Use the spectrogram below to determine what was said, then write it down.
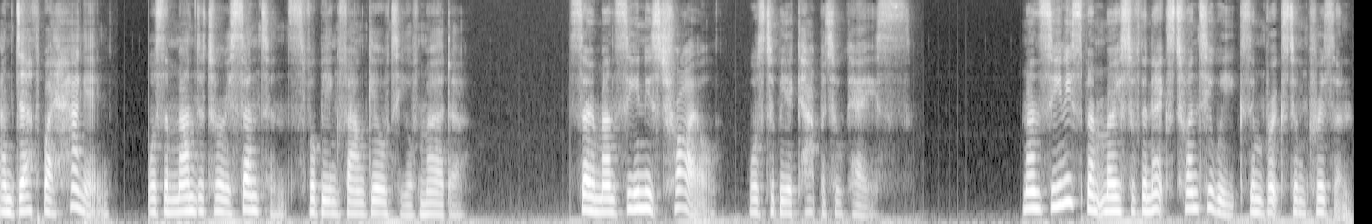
and death by hanging was the mandatory sentence for being found guilty of murder so Mancini's trial was to be a capital case. Mancini spent most of the next 20 weeks in Brixton Prison,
